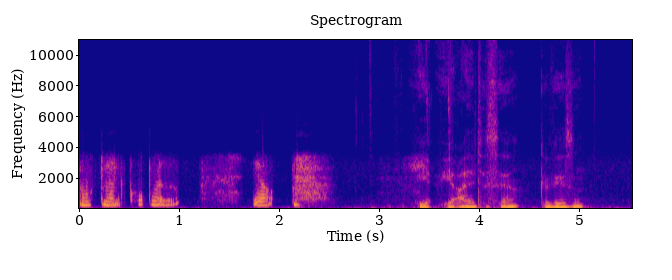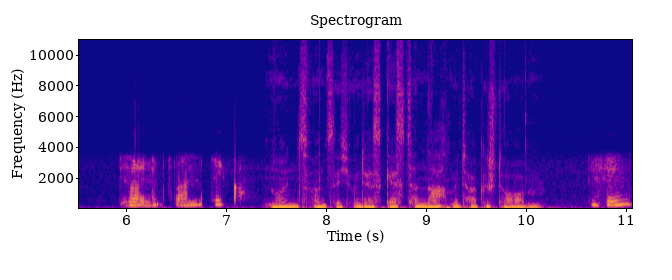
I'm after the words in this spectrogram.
Muss man gucken. Also, ja, Wie, wie alt ist er gewesen? 29. 29 und er ist gestern Nachmittag gestorben. Mhm.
